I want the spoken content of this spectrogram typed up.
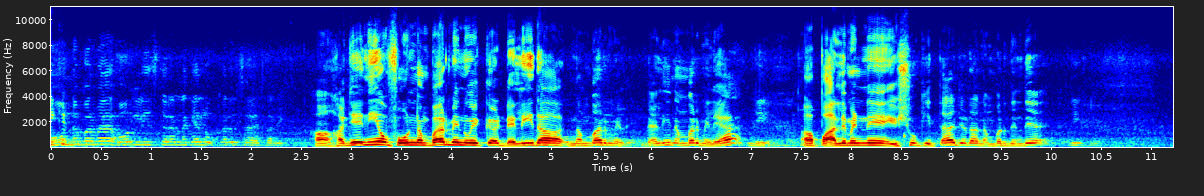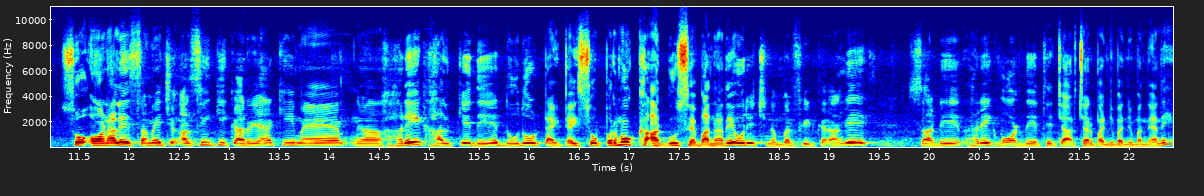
ਇੱਕ ਨੰਬਰ ਮੈਂ ਹੋਰ ਰਿਲੀਜ਼ ਕਰਨ ਲੱਗਿਆ ਲੋਕਾਂ ਦੀ ਸਹਾਇਤਾ ਲਈ। ਹਾਂ ਹਜੇ ਨਹੀਂ ਉਹ ਫੋਨ ਨੰਬਰ ਮੈਨੂੰ ਇੱਕ ਦਿੱਲੀ ਦਾ ਨੰਬਰ ਮਿਲ ਦਿੱਲੀ ਨੰਬਰ ਮਿਲਿਆ। ਆ ਪਾਰਲੀਮੈਂਟ ਨੇ ਇਸ਼ੂ ਕੀਤਾ ਜਿਹੜਾ ਨੰਬਰ ਦਿੰਦੇ ਆ। ਸੋ ਆਉਣ ਵਾਲੇ ਸਮੇਂ 'ਚ ਅਸੀਂ ਕੀ ਕਰ ਰਹੇ ਹਾਂ ਕਿ ਮੈਂ ਹਰੇਕ ਹਲਕੇ ਦੇ 2-2 250 ਪ੍ਰਮੁੱਖ ਆਗੂ ਸਹਿਬਾਨਾਂ ਦੇ ਉਹਦੇ 'ਚ ਨੰਬਰ ਫੀਡ ਕਰਾਂਗੇ। ਸਾਡੇ ਹਰੇਕ ਵਾਰਡ ਦੇ ਇੱਥੇ 4-4 5-5 ਬੰਦਿਆਂ ਦੇ।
